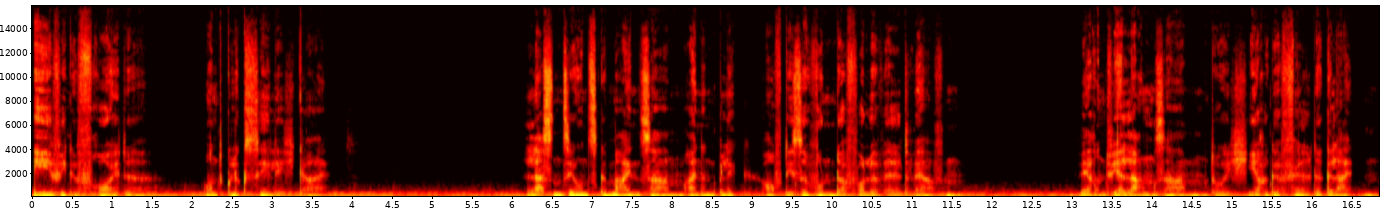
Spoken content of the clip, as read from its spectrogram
ewige Freude und Glückseligkeit. Lassen Sie uns gemeinsam einen Blick auf diese wundervolle Welt werfen, während wir langsam durch ihre Gefilde gleiten.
